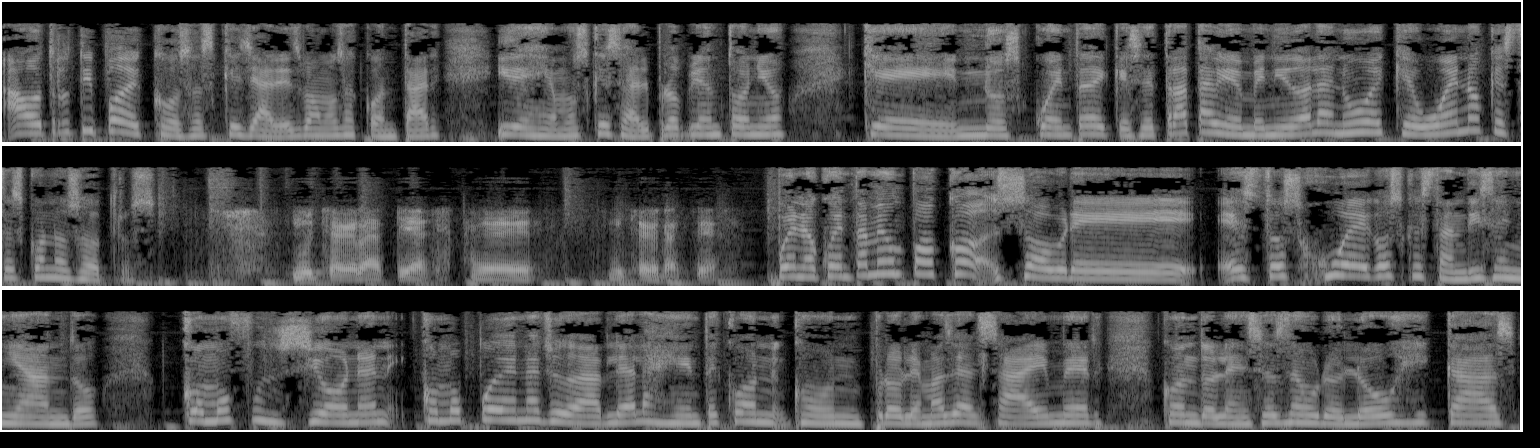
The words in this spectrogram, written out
a otro tipo de cosas que ya les vamos a contar y dejemos que sea el propio Antonio que nos cuente de qué se trata. Bienvenido a la nube, qué bueno que estés con nosotros. Muchas gracias. Eh, muchas gracias. Bueno, cuéntame un poco sobre estos juegos que están diseñando, cómo funcionan, cómo pueden ayudarle a la gente con, con problemas de Alzheimer, con dolencias neurológicas,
